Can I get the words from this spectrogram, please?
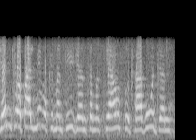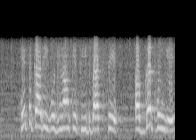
जन चौपाल में मुख्यमंत्री जन समस्याओं, सुझावों, जन हितकारी योजनाओं के फीडबैक से अवगत होंगे।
